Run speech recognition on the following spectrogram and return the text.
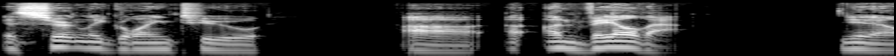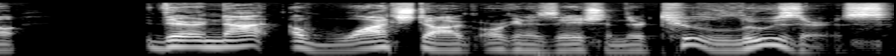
is certainly going to uh, unveil that. You know, they're not a watchdog organization, they're two losers.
